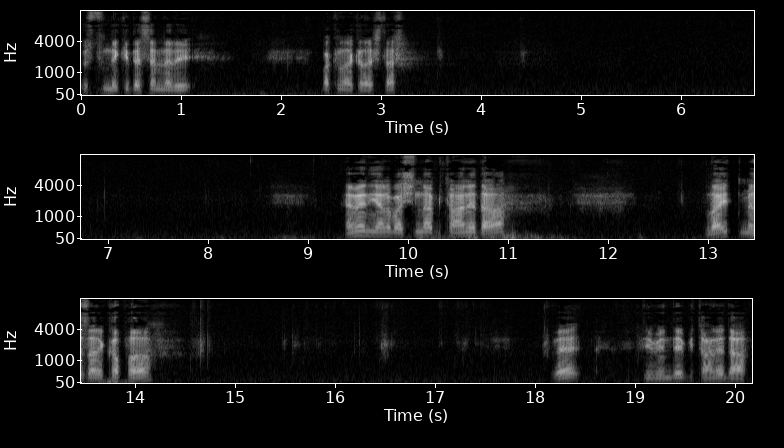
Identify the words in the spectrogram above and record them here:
Üstündeki desenleri bakın arkadaşlar. Hemen yanı başında bir tane daha light mezarı kapağı ve dibinde bir tane daha.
